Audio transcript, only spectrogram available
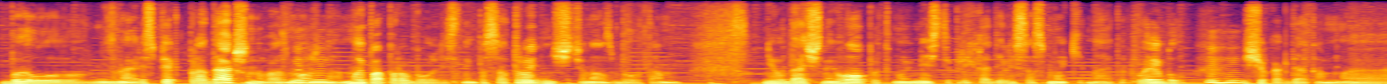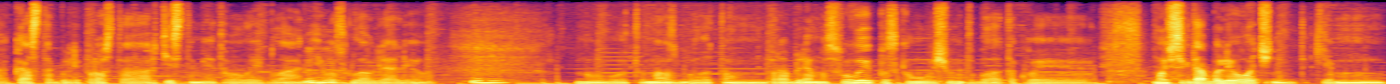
Был, не знаю, Respect Production, возможно. Mm-hmm. Мы попробовали с ним посотрудничать. У нас был там неудачный опыт. Мы вместе приходили со Смоки на этот лейбл. Mm-hmm. Еще когда там э, каста были просто артистами этого лейбла, они mm-hmm. возглавляли его. Mm-hmm. Ну вот у нас была там проблема с выпуском. В общем, это было такое... Мы всегда были очень таким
